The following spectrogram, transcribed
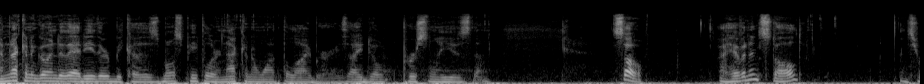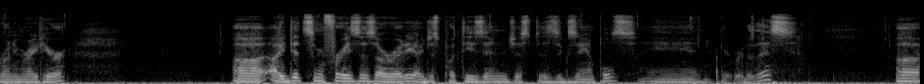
I'm not going to go into that either because most people are not going to want the libraries. I don't personally use them. So I have it installed. It's running right here. Uh, I did some phrases already. I just put these in just as examples and get rid of this. Uh,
